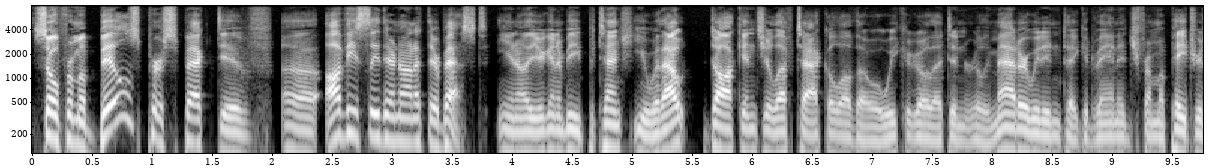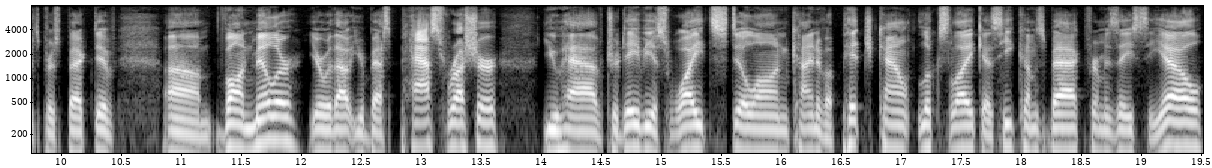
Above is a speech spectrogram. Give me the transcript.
So, from a Bills perspective, uh, obviously they're not at their best. You know, you're going to be potential. You're without Dawkins, your left tackle. Although a week ago that didn't really matter. We didn't take advantage from a Patriots perspective. Um, Von Miller, you're without your best pass rusher. You have Tre'Davious White still on kind of a pitch count, looks like, as he comes back from his ACL.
